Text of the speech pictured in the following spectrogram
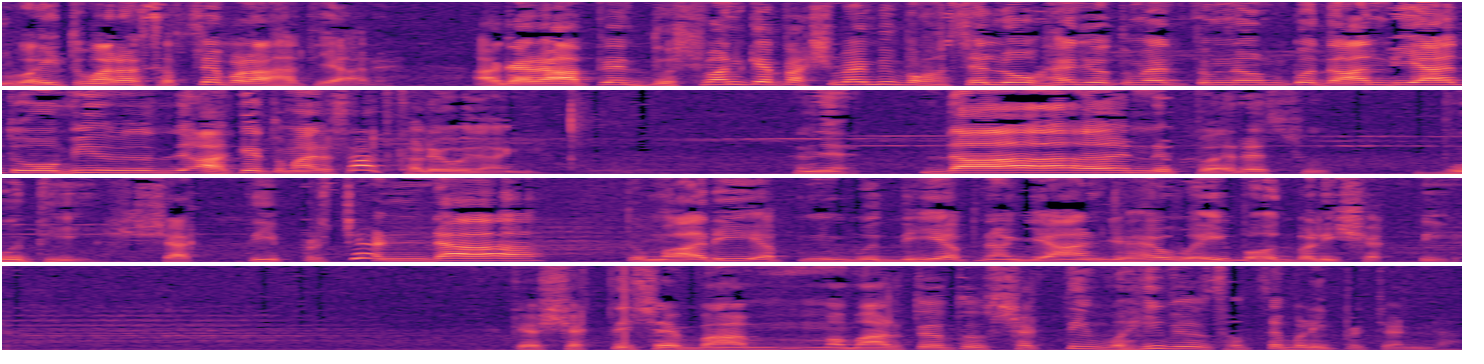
वही तुम्हारा सबसे बड़ा हथियार है। अगर आपने दुश्मन के पक्ष में भी बहुत से लोग हैं जो तुम्हें, तुमने उनको दान दिया है तो वो भी आके तुम्हारे साथ खड़े हो जाएँगे। समझे? दान परसु, बुद्धि शक्ति प्रचंडा। तुम्हारी अपनी बुद्धि, अपना ज्ञान जो है, वही बहुत बड़ी शक्ति है। क्या शक्ति से मारते हो तो शक्ति वही भी सबसे बड़ी प्रचंडा।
